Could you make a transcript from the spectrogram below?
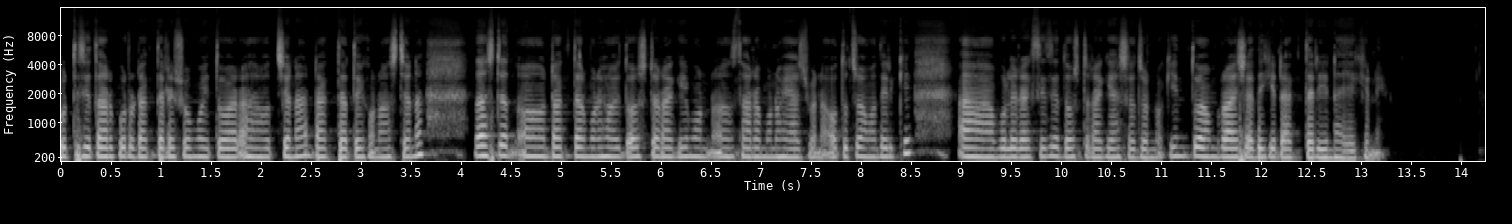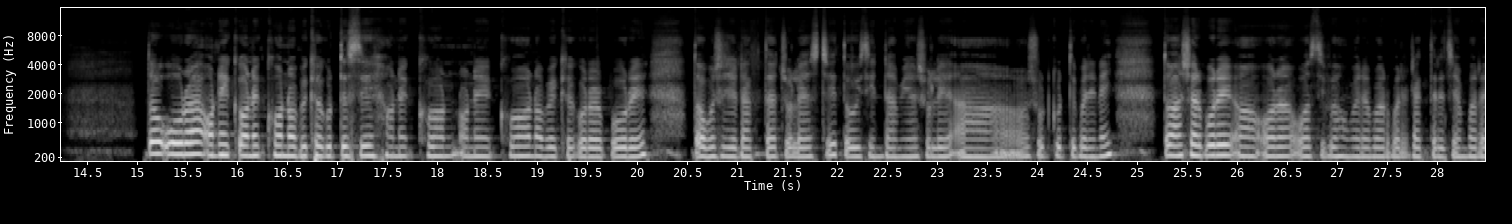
করতেছে। তারপরও ডাক্তারের সময় তো আর হচ্ছে না। ডাক্তার তো এখনও আসছে না। দশটা ডাক্তার মনে হয় দশটার আগে মন সারা মনে হয় আসবে না। অথচ আমাদেরকে বলে রাখছে যে দশটার আগে আসার জন্য। কিন্তু আমরা আসা দেখি ডাক্তারই নাই এখানে। তো ওরা অনেক, অনেকক্ষণ অপেক্ষা করতেছে। অনেকক্ষণ অনেকক্ষণ অপেক্ষা করার পরে তো অবশেষে ডাক্তার চলে আসছে। তো ওই সিনটা আমি আসলে শ্যুট করতে পারি নাই। তো আসার পরে ওরা ওয়াসিফা হুমেরা বারবার ডাক্তারের চেম্বারে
